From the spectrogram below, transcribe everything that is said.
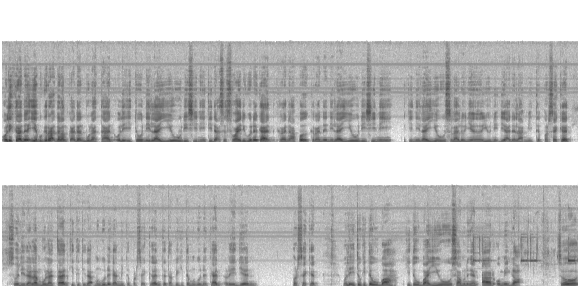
Oleh kerana ia bergerak dalam keadaan bulatan, oleh itu nilai U di sini tidak sesuai digunakan. Kerana apa? Kerana nilai U di sini, okay, nilai U selalunya unit dia adalah meter per second. So di dalam bulatan kita tidak menggunakan meter per second tetapi kita menggunakan radian per second. Oleh itu kita ubah, kita ubah U sama dengan R omega. So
